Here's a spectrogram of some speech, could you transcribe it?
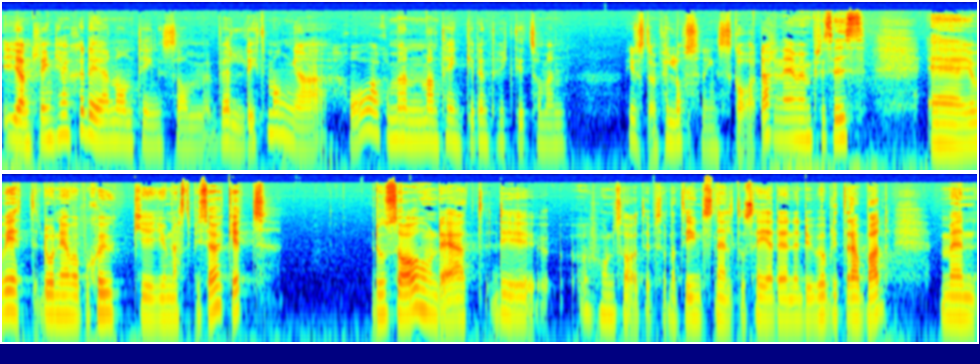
egentligen kanske det är någonting som väldigt många har, men man tänker det inte riktigt som en just en förlossningsskada. Nej, men precis. Eh, jag vet då när jag var på sjukgymnastbesöket, då sa hon det att det, hon sa typ som att det är inte snällt att säga det när du har blivit drabbad. Men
